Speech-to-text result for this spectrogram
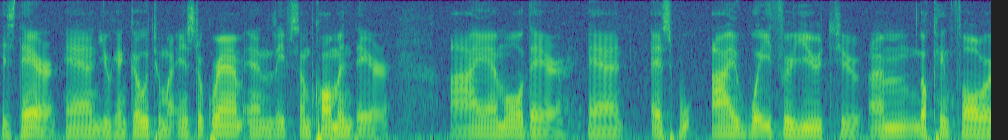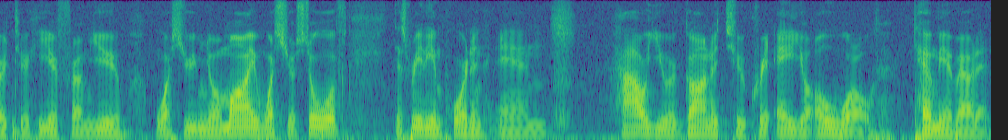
it's there, and you can go to my Instagram and leave some comment there. I am all there, and as I wait for you to, I'm looking forward to hear from you. What's in your mind? What's your soul? That's really important, and how you are gonna to create your own world. Tell me about it.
